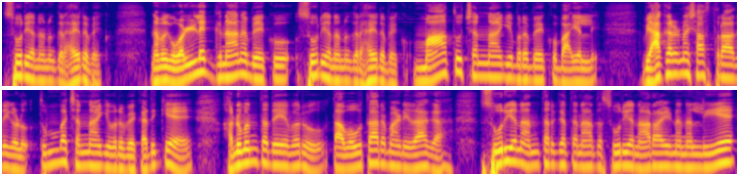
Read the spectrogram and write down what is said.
ಸೂರ್ಯನ ಅನುಗ್ರಹ ಇರಬೇಕು. ನಮಗೆ ಒಳ್ಳೆ ಜ್ಞಾನ ಬೇಕು ಸೂರ್ಯನ ಅನುಗ್ರಹ ಇರಬೇಕು. ಮಾತು ಚೆನ್ನಾಗಿ ಬರಬೇಕು ಬಾಯಲ್ಲಿ. ವ್ಯಾಕರಣ ಶಾಸ್ತ್ರಾದಿಗಳು ತುಂಬ ಚೆನ್ನಾಗಿ ಬರಬೇಕು. ಅದಕ್ಕೆ ಹನುಮಂತ ದೇವರು ತಾವು ಅವತಾರ ಮಾಡಿದಾಗ ಸೂರ್ಯನ ಅಂತರ್ಗತನಾದ ಸೂರ್ಯನಾರಾಯಣನಲ್ಲಿಯೇ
